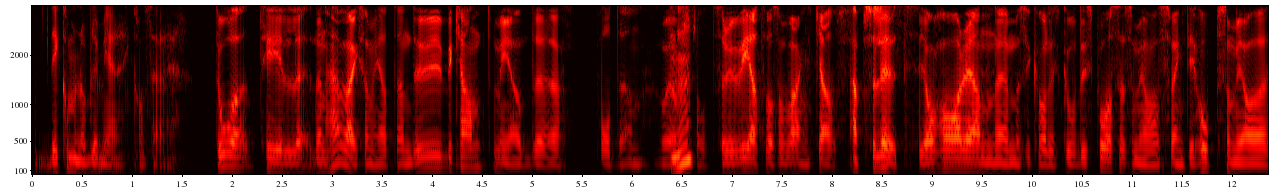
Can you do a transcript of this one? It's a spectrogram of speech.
det kommer nog bli mer konserter. Då till den här verksamheten. Du är ju bekant med eh, podden vad jag Mm. förstått. Så du vet vad som vankas. Absolut. Jag har en eh, musikalisk godispåse som jag har svängt ihop som jag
